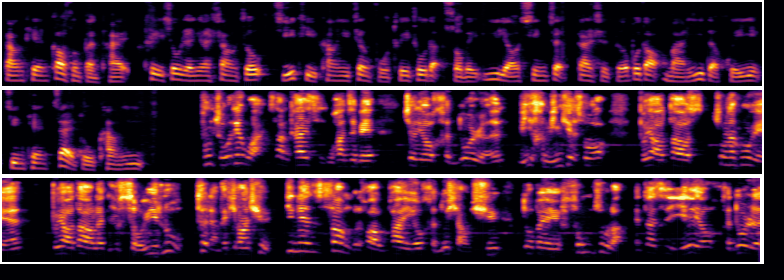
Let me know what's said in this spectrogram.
当天告诉本台，退休人员上周集体抗议政府推出的所谓医疗新政，但是得不到满意的回应，今天再度抗议。从昨天晚上开始，武汉这边就有很多人明很明确说，不要到中山公园。不要到那个首义路这两个地方去。今天上午的话，武汉有很多小区都被封住了，但是也有很多人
